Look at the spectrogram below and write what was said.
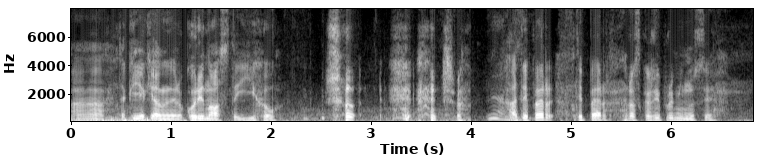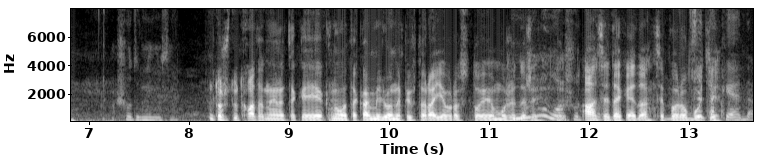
А, такий як я, наверное, корінастий їхав. Що? Що? А тепер, тепер розкажи про мінуси. Що тут мінуси? Ну то ж тут хата, наверное, така, як ну, така мільйона півтора євро стоїть, може Ну, даже. ну, а що А, це таке, да? Це по роботі. Це таке, да,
